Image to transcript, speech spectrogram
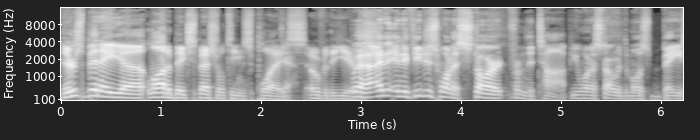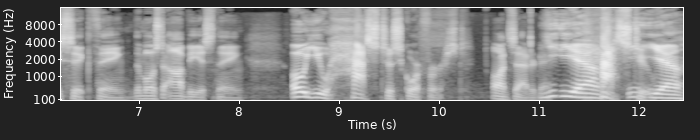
There's been a uh, lot of big special teams plays over the years. Well, and if you just want to start from the top, you want to start with the most basic thing, the most obvious thing. OU has to score first on Saturday. Yeah, Has to. Yeah,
